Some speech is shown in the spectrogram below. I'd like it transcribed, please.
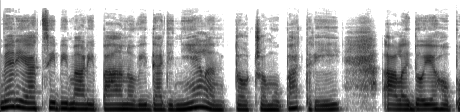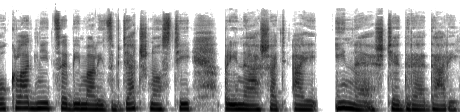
Veriaci by mali pánovi dať nielen to, čo mu patrí, ale do jeho pokladnice by mali z vďačnosti prinášať aj iné štedré dary.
